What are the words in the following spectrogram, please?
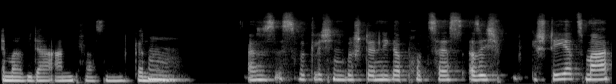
immer wieder anpassen. Genau. Mhm. Also es ist wirklich ein beständiger Prozess. Also ich gestehe jetzt mal,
